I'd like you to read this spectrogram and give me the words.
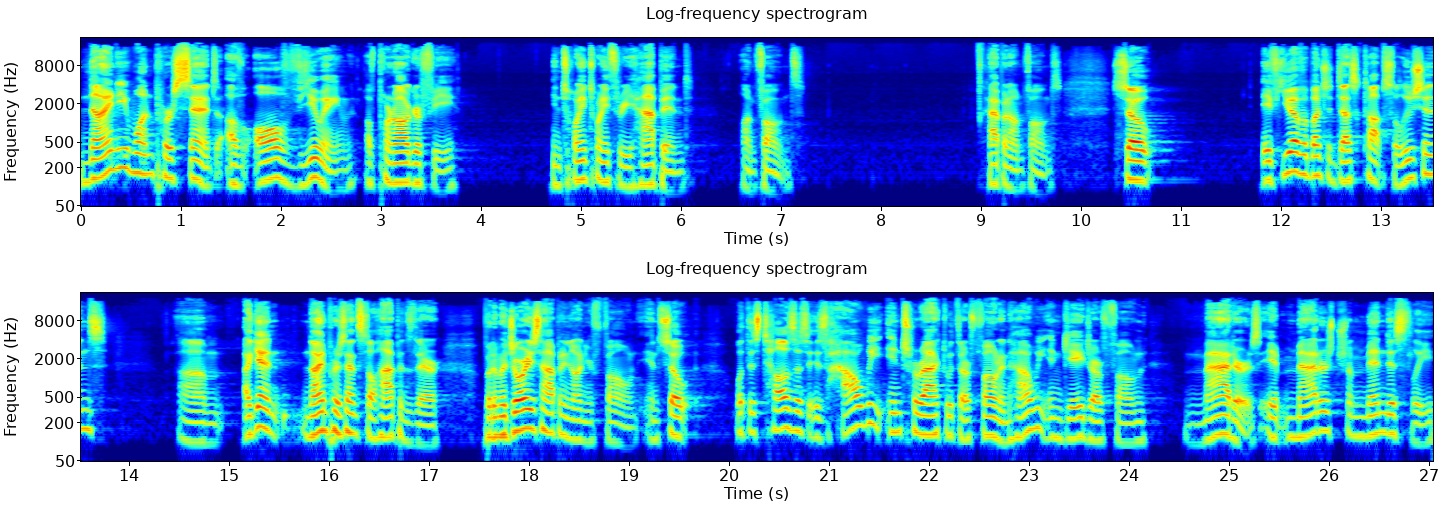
91% of all viewing of pornography in 2023 happened on phones. Happened on phones. So if you have a bunch of desktop solutions, um, again, 9% still happens there, but a majority is happening on your phone. And so what this tells us is how we interact with our phone and how we engage our phone matters. It matters tremendously.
